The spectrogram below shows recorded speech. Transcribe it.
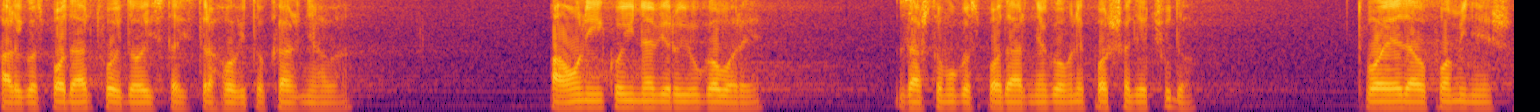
ali gospodar tvoj doista i strahovito kažnjava. A oni koji ne vjeruju govore, zašto mu gospodar njegov ne pošalje čudo? Tvoje je da opominješ,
